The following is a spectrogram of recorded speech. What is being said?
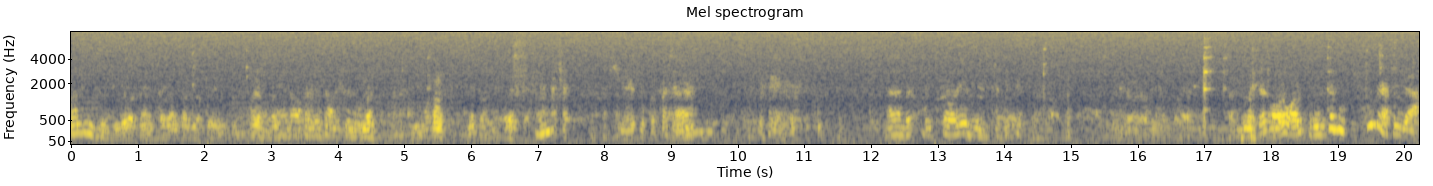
Efendim diyor. Şimdi bak ben kayanlarla koyayım. Hayır, hayır. Evet. Bak. Ne kadar? Şöyle çok koparsan. Ha, bir oraya mı? Mesela ağrı ağrı durursa bu, bu bırakın ya.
